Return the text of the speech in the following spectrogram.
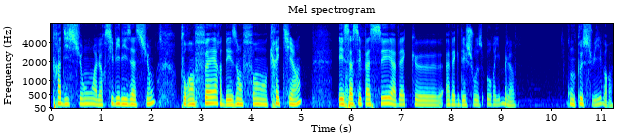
tradition, à leur civilisation, pour en faire des enfants chrétiens. Et ça s'est passé avec, euh, avec des choses horribles qu'on peut suivre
